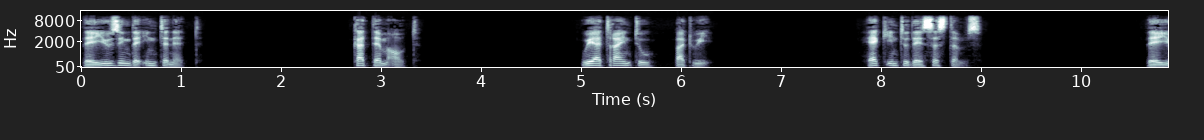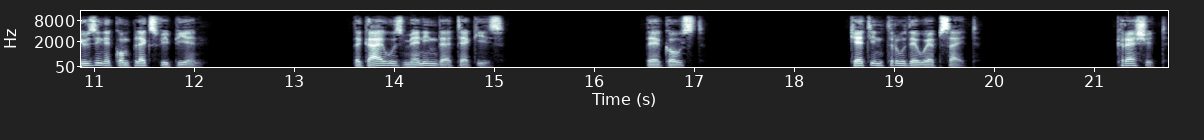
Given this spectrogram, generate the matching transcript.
They're using the internet. Cut them out. We are trying to, but we hack into their systems. They're using a complex VPN. The guy who's manning the attack is their ghost. Get in through their website. Crash it.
